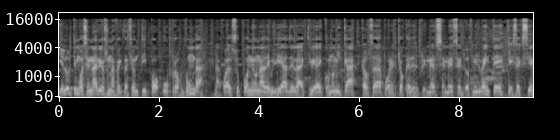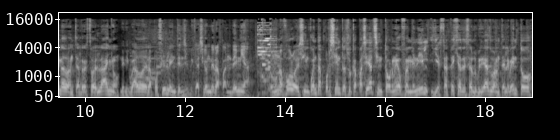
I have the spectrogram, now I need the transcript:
Y el último escenario es una afectación tipo U profunda la cual supone una debilidad de la actividad económica causada por el choque del primer semestre del 2020 que se extienda durante el resto del año, derivado de la posible intensificación de la pandemia. Con un aforo del 50% de su capacidad sin torneo femenil y estrategias de salubridad durante el evento,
